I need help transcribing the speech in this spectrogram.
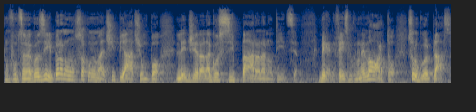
non funziona così, però non so come mai ci piace un po' leggere la gossipare la notizia. Bene, Facebook non è morto, solo Google Plus,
